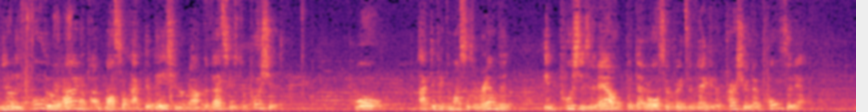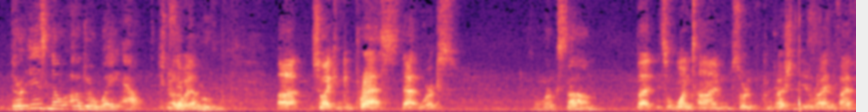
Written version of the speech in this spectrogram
nearly fully relying upon muscle activation around the vessels to push it. Well, activate the muscles around it, it pushes it out, but that also creates a negative pressure that pulls it out. There is no other way out There's no other except way for out. movement. Uh, so I can compress. That works. It works some, but it's a one-time sort of compression deal, right? If I have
